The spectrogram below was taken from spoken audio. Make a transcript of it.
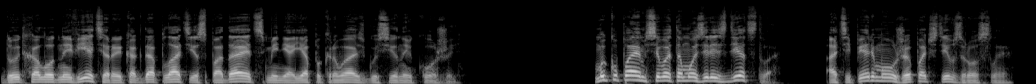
Дует холодный ветер, и когда платье спадает с меня, я покрываюсь гусиной кожей. Мы купаемся в этом озере с детства, а теперь мы уже почти взрослые.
